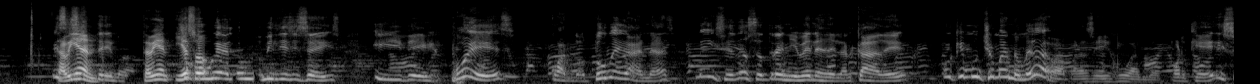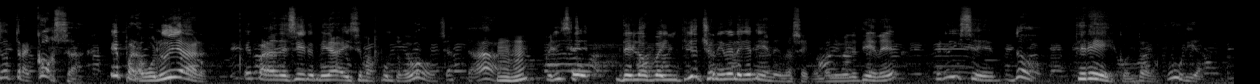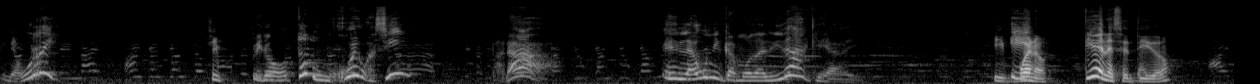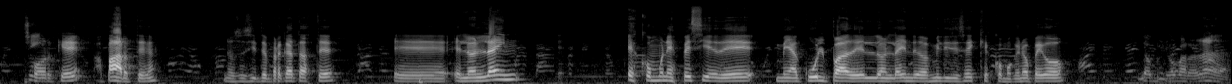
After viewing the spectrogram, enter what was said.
Está bien, está bien. Y eso. Jugué al Doom 2016 y después, cuando tuve ganas, me hice dos o tres niveles del arcade porque mucho más no me daba para seguir jugando. Porque es otra cosa. Es para boludear. Es para decir, mira, hice más puntos que vos. Ya está. Pero hice de los 28 niveles que tiene, no sé cuántos niveles tiene, pero hice dos, tres con toda la furia. Y me aburrí. Sí. Pero todo un juego así, pará. Es la única modalidad que hay. Y, bueno, tiene sentido. Porque, aparte, no sé si te percataste, eh, el online es como una especie de mea culpa del online de 2016 que es como que no pegó. No pegó para nada.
